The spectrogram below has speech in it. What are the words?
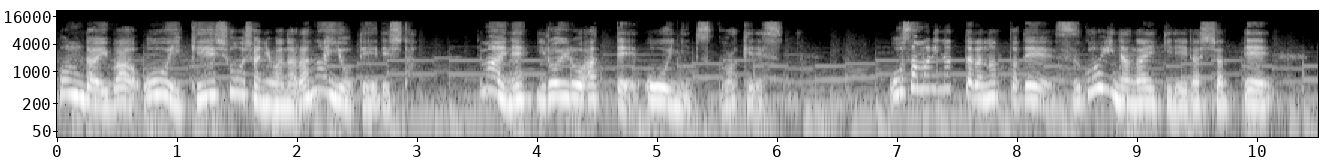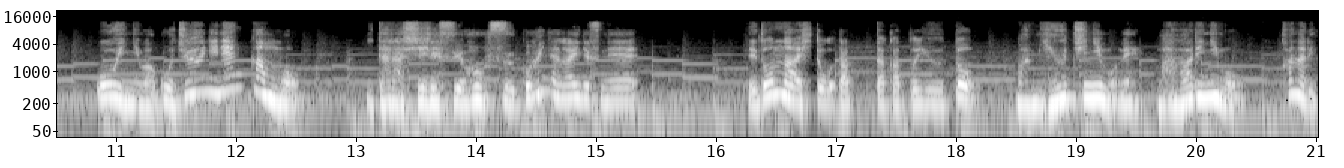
本来は王位継承者にはならない予定でした。前ね、いろいろあって王位につくわけです。王様になったらなったですごい長生きでいらっしゃって、王位には52年間もいたらしいですよ。すごい長いですね。で、どんな人だったかというと、まあ、身内にもね、周りにもかなり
